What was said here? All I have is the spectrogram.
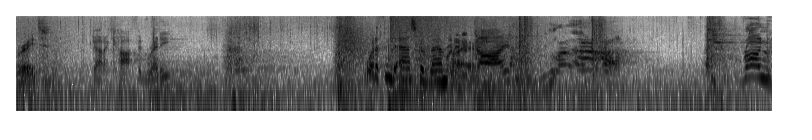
Great. Got a coffin ready? What a thing to ask a vampire. Ready to die? Run!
